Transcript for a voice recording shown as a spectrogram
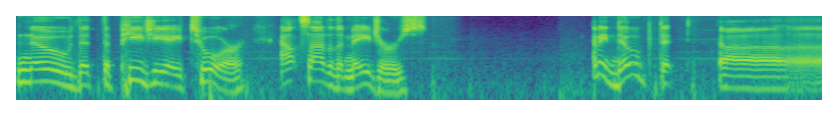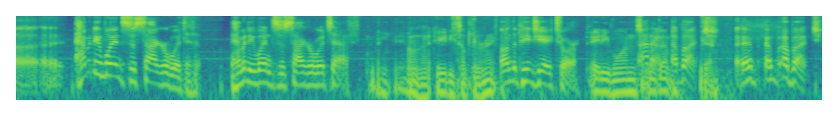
know that the PGA Tour outside of the majors. I mean, no. that, Uh, how many wins does Tiger Woods? have? How many wins does Tiger Woods have I don't know, 80 something, right? on the PGA Tour? 81, I something don't know, like a bunch, Yeah. a, a- a bunch.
